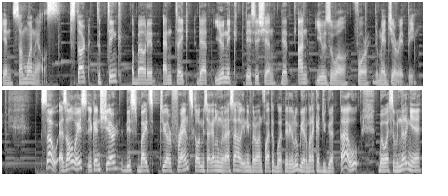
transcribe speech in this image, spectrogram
in someone else? Start to think about it and take that unique decision that unusual for the majority. So, as always, you can share these bites to your friends kalau misalkan lu ngerasa hal ini bermanfaat buat diri lu biar mereka juga tahu bahwa sebenarnya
